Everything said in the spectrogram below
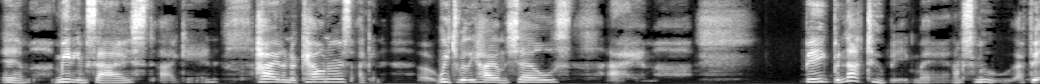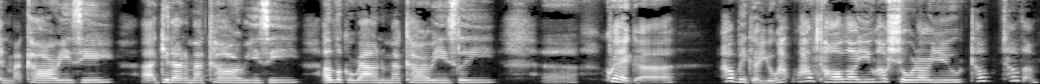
am medium sized. I can hide under counters. I can uh, reach really high on the shelves. I am uh, big, but not too big, man. I'm smooth. I fit in my car easy. I get out of my car easy. I look around in my car easily. Uh, Craig, uh, how big are you? How, how tall are you? How short are you? Tell, tell them.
